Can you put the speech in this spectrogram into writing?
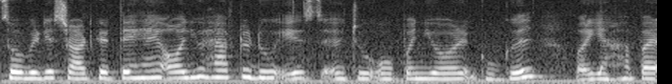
सो वीडियो स्टार्ट करते हैं। All you have to do is to open your Google और यहाँ पर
